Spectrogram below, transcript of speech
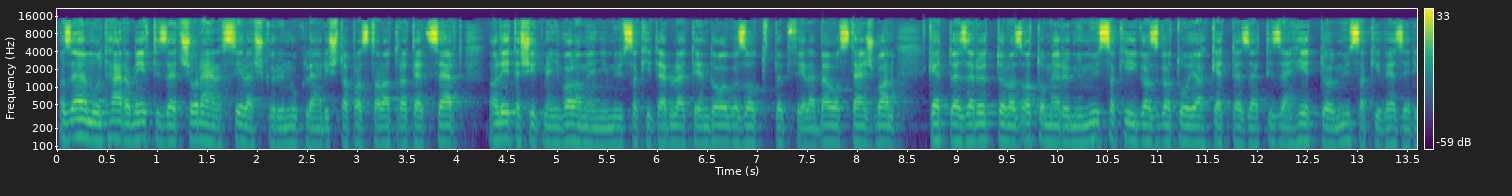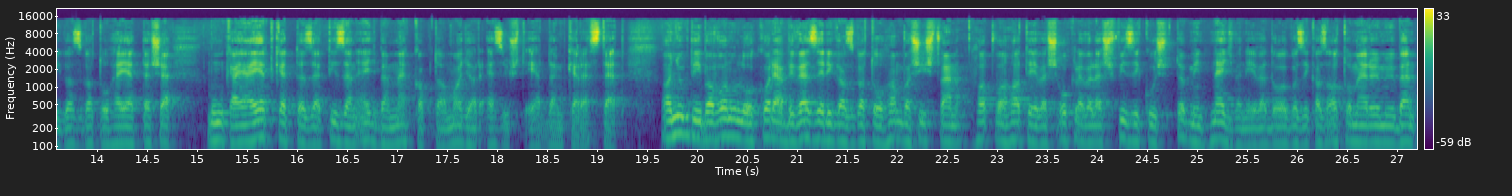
Az elmúlt három évtized során széleskörű nukleáris tapasztalatra tett szert. A létesítmény valamennyi műszaki területén dolgozott, többféle beosztásban. 2005-től az atomerőmű műszaki igazgatója, 2017-től műszaki műszaki vezérigazgató helyettese. Munkájáért 2011-ben megkapta a Magyar Ezüst érdemkeresztet. A nyugdíjba vonuló korábbi vezérigazgató Hanvas István 66 éves okleveles fizikus több mint 40 éve dolgozik az atomerőműben.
